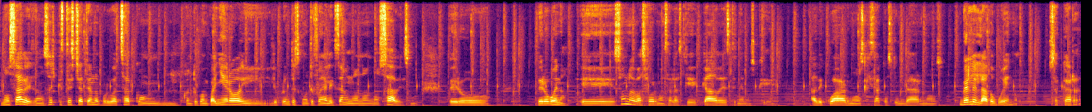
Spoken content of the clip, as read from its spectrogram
no sabes, a no ser que estés chateando por WhatsApp con, con tu compañero y le preguntes cómo te fue en el examen, no, no, no sabes, ¿no? Pero, pero bueno, eh, son nuevas formas a las que cada vez tenemos que adecuarnos, quizá acostumbrarnos, verle el lado bueno, sacar,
